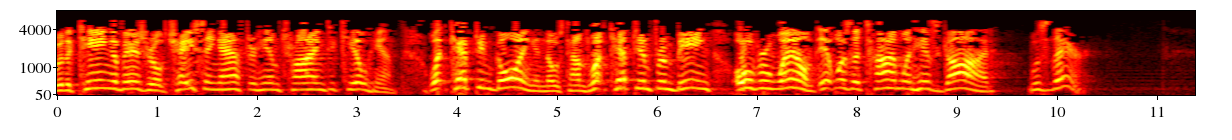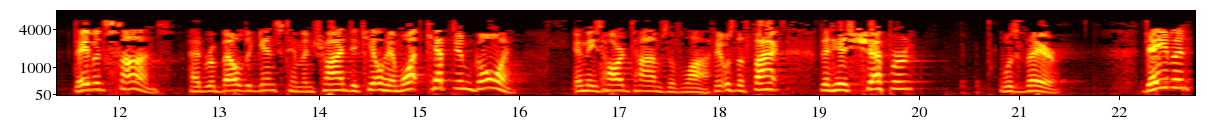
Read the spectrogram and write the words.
with the king of Israel chasing after him, trying to kill him. What kept him going in those times? What kept him from being overwhelmed? It was a time when his God was there. David's sons had rebelled against him and tried to kill him. What kept him going in these hard times of life? It was the fact that his shepherd was there. David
